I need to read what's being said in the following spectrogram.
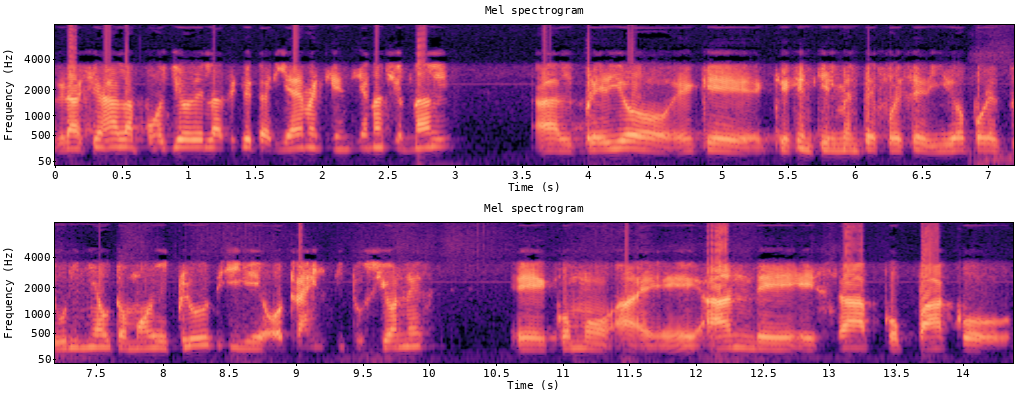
gracias al apoyo de la Secretaría de Emergencia Nacional, al predio eh, que, que gentilmente fue cedido por el Turini Automóvil Club y otras instituciones como ANDE, ESAP, COPACO,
